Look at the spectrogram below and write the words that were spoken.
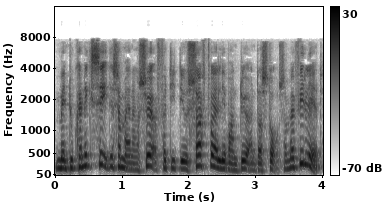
Men du kan ikke se det som annoncør, fordi det er jo softwareleverandøren, der står som affiliate.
